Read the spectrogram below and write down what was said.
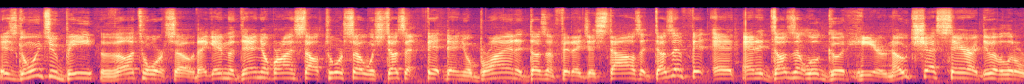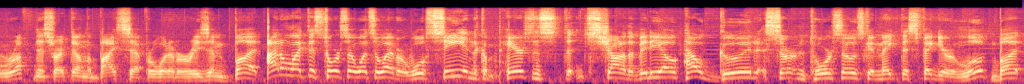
is going to be the torso. They gave him the Daniel Bryan style torso, which doesn't fit Daniel Bryan. It doesn't fit AJ Styles. It doesn't fit Edge, and it doesn't look good here. No chest hair. I do have a little roughness right there on the bicep for whatever reason, but I don't like this torso whatsoever. We'll see in the comparison shot of the video how good certain torsos can make this figure look, but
